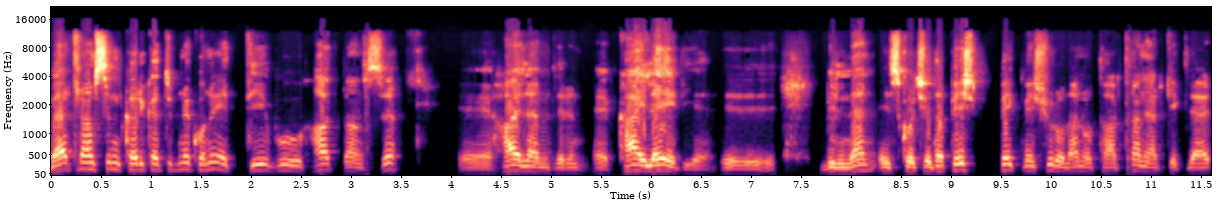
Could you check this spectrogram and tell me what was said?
Bertrams'ın karikatürüne konu ettiği bu halk dansı e, Highland'lerin e, Kayle diye e, bilinen İskoçya'da peş, pek meşhur olan o tartan erkekler,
